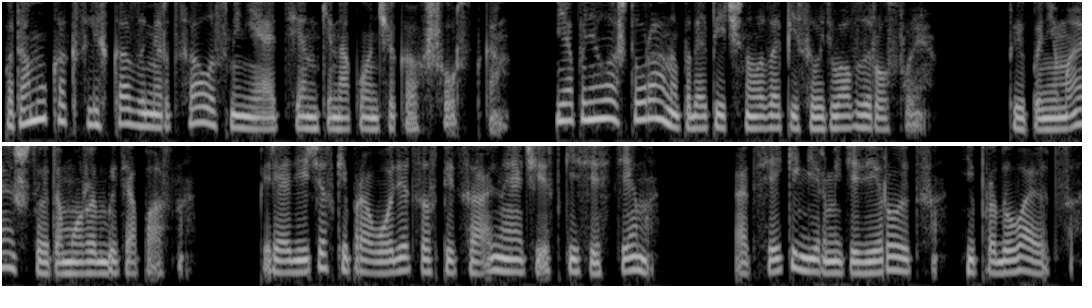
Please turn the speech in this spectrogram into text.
Потому как слегка замерцала, сменяя оттенки на кончиках шорстка, я поняла, что рано подопечного записывать во взрослые. Ты понимаешь, что это может быть опасно? Периодически проводятся специальные очистки системы. Отсеки герметизируются и продуваются.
